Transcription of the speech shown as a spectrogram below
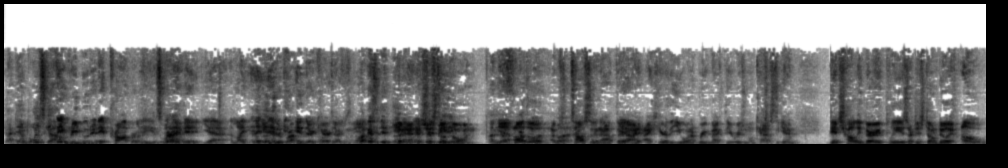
goddamn Boy Scout. They rebooted it properly, is what Right. they did. Yeah, like They ended it in, properly. in their Oh, characters. well, I guess it didn't. And end. they're It should still be going. Yeah. Although one, I'm but- tossing it out there, Yeah. I, I hear that you want to bring back the original cast again. Ditch Halle Berry, please, or just don't do it. Oh,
